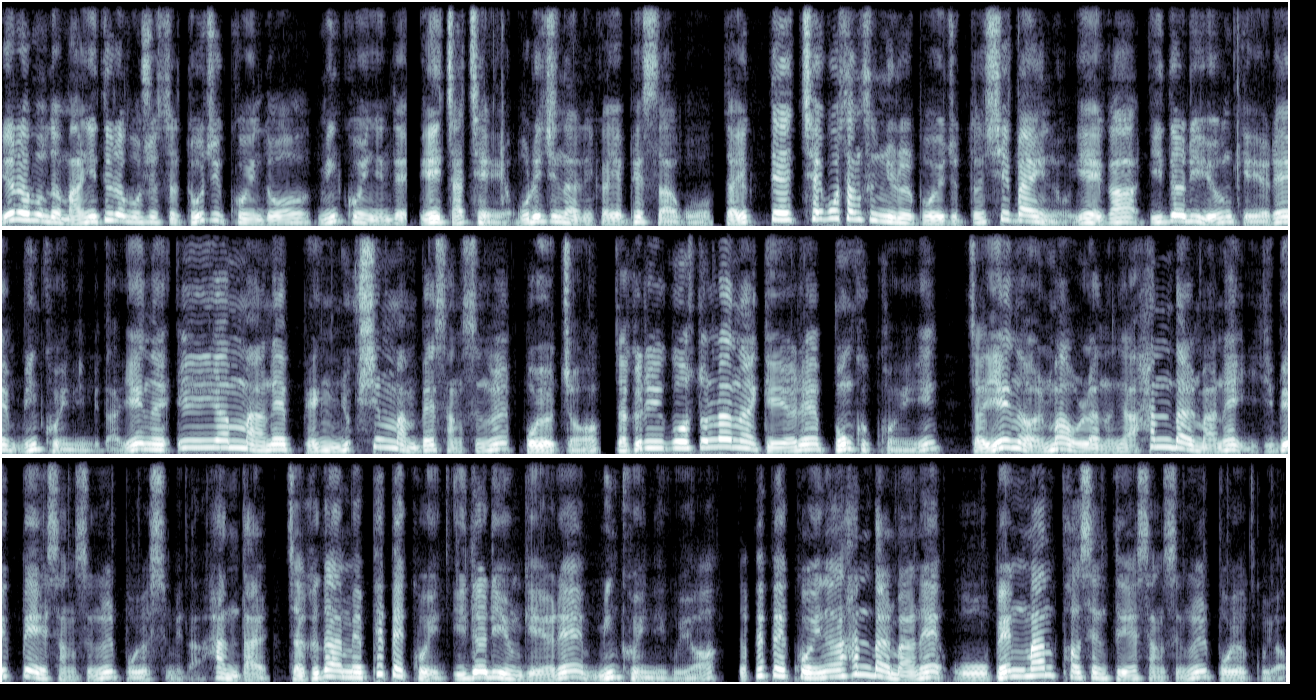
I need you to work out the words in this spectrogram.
여러분도 많이 들어보셨을 도지코인도 민코인인데 얘 자체예요. 오리지널이니까 얘 패스하고 자 역대 최고 상승률을 보여줬던 시바이누 얘가 이더리움 계열의 민코인입니다. 얘는 1년 만에 160만 배 상승을 보였죠. 자 그리고 솔라나 계열의 봉크코인 자, 얘는 얼마 올랐느냐? 한 달 만에 200배의 상승을 보였습니다. 한 달. 자, 그 다음에 페페코인, 이더리움 계열의 민코인이고요. 자, 페페코인은 한 달 만에 500만 퍼센트의 상승을 보였고요.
